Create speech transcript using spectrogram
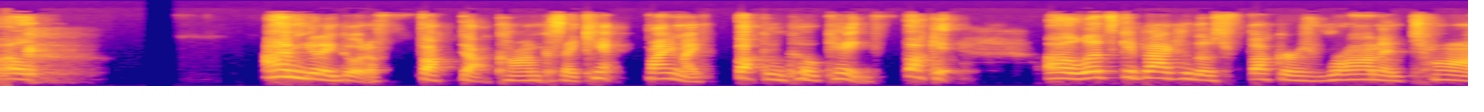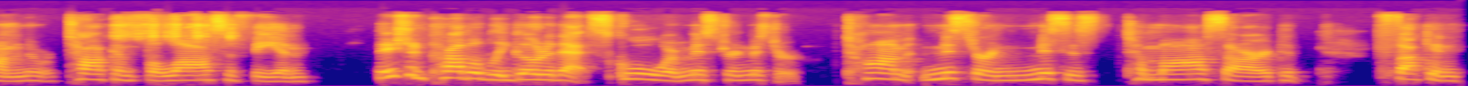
Well, I'm gonna go to fuck.com because I can't find my fucking cocaine. Fuck it. Uh, let's get back to those fuckers, Ron and Tom. They were talking philosophy, and they should probably go to that school where Mr. and Mr. Tom, Mr. and Mrs. Tomas are to fucking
